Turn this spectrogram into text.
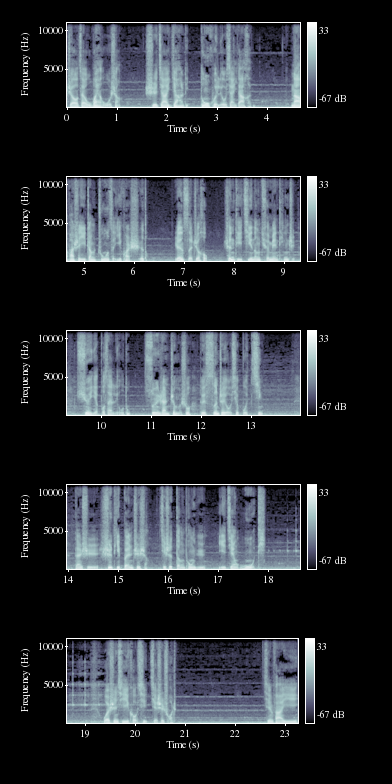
只要在外物上施加压力，都会留下压痕。哪怕是一张桌子、一块石头，人死之后，身体机能全面停止，血液不再流动。虽然这么说对死者有些不敬。但是尸体本质上其实等同于一件物体。我深吸一口气，解释说着。秦法医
